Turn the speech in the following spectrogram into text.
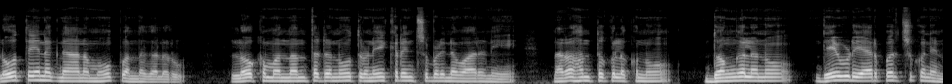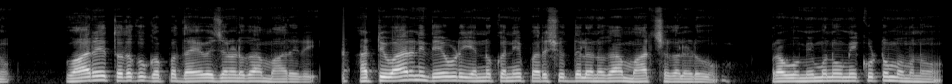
లోతైన జ్ఞానము పొందగలరు. లోకమందంతటను తృణీకరించబడిన వారిని నరహంతకులకును దొంగలను దేవుడు ఏర్పరచుకొనెను. వారే తొదకు గొప్ప దైవజనులుగా మారిరి. అట్టి వారిని దేవుడు ఎన్నుకొని పరిశుద్ధులనుగా మార్చగలడు. ప్రభు మిమ్మును మీ కుటుంబమును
